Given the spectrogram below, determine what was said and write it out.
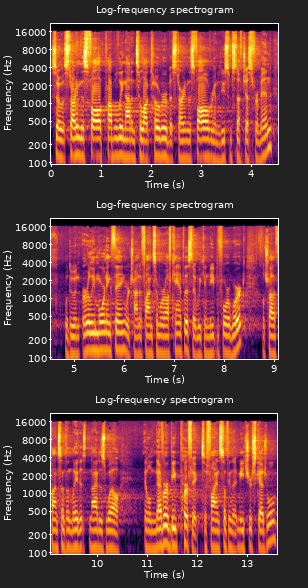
So, starting this fall, probably not until October, but starting this fall, we're going to do some stuff just for men. We'll do an early morning thing. We're trying to find somewhere off campus that we can meet before work. We'll try to find something late at night as well. It'll never be perfect to find something that meets your schedule.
